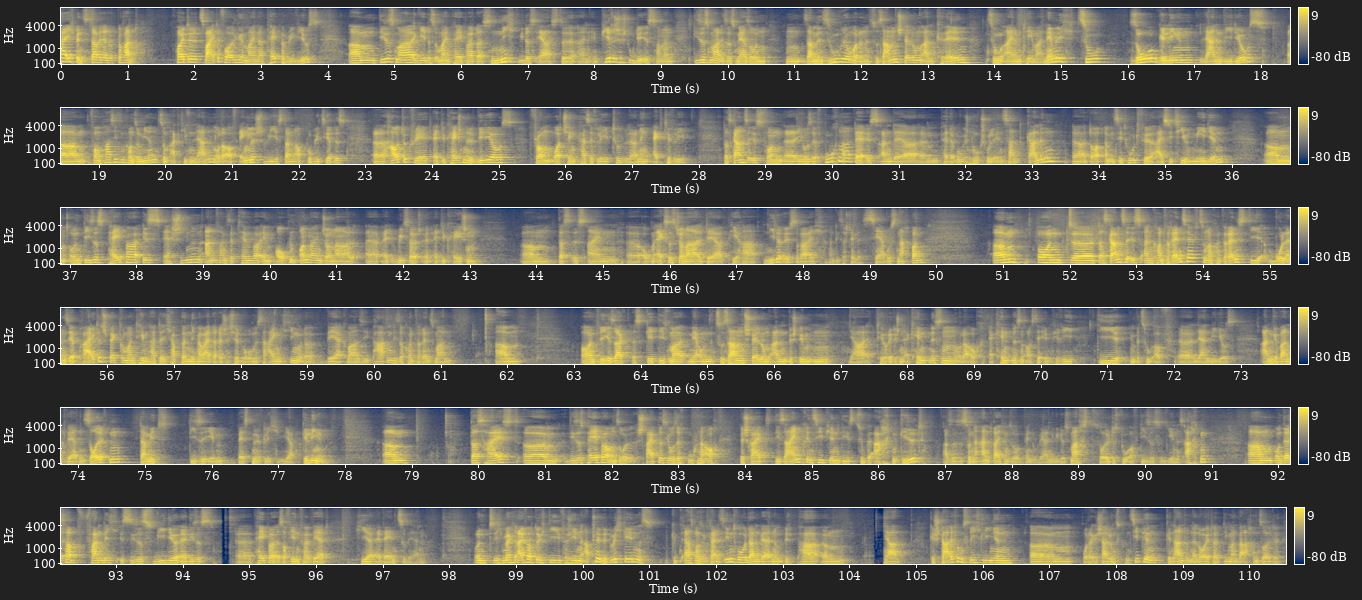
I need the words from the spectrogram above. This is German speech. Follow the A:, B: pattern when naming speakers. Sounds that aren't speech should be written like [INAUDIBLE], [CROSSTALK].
A: Hi, ich bin's, David der Doktorand. Heute zweite Folge meiner Paper Reviews. Ähm, dieses Mal geht es um ein Paper, das nicht wie das erste eine empirische Studie ist, sondern dieses Mal ist es mehr so ein, ein Sammelsurium oder eine Zusammenstellung an Quellen zu einem Thema, nämlich zu So gelingen Lernvideos ähm, vom passiven Konsumieren zum aktiven Lernen oder auf Englisch, wie es dann auch publiziert ist, uh, How to create educational videos from watching passively to learning actively. Das Ganze ist von äh, Josef Buchner, der ist an der ähm, Pädagogischen Hochschule in St. Gallen, äh, dort am Institut für ICT und Medien. Ähm, und dieses Paper ist erschienen Anfang September im Open Online Journal äh, Research and Education. Ähm, das ist ein äh, Open Access Journal der PH Niederösterreich, an dieser Stelle Servus Nachbarn. Ähm, und äh, das Ganze ist ein Konferenzheft zu einer Konferenz, die wohl ein sehr breites Spektrum an Themen hatte. Ich habe dann nicht mehr weiter recherchiert, worum es da eigentlich ging oder wer quasi Paten dieser Konferenz waren. Ähm, und wie gesagt, es geht diesmal mehr um eine Zusammenstellung an bestimmten ja, theoretischen Erkenntnissen oder auch Erkenntnissen aus der Empirie, die in Bezug auf äh, Lernvideos angewandt werden sollten, damit diese eben bestmöglich ja, gelingen. Das heißt, ähm, dieses Paper, und so schreibt es Josef Buchner auch, beschreibt Designprinzipien, die es zu beachten gilt. Also es ist so eine Handreichung, so wenn du Videos machst, solltest du auf dieses und jenes achten. Ähm, und deshalb fand ich, ist dieses Video, äh, dieses äh, Paper ist auf jeden Fall wert, hier erwähnt zu werden. Und ich möchte einfach durch die verschiedenen Abschnitte durchgehen. Es gibt erstmal so ein kleines Intro, dann werden ein paar ähm, ja, Gestaltungsrichtlinien ähm, oder Gestaltungsprinzipien genannt und erläutert, die man beachten sollte.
